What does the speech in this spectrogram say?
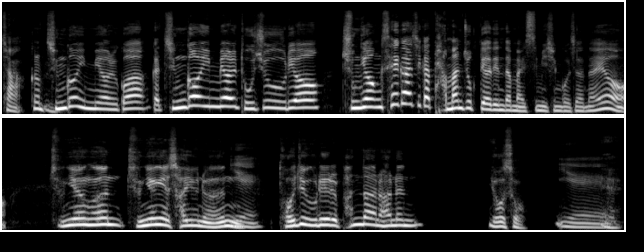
자, 그럼 증거인멸과 그러니까 증거인멸 도주 우려 중형 세 가지가 다 만족돼야 된다는 말씀이신 거잖아요. 중형은 중형의 사유는 예. 도주 우려를 판단하는 요소. 예. 예.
